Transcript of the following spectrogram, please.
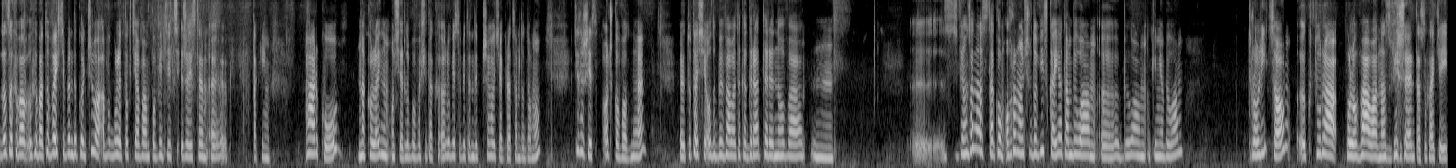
no co chyba, chyba to wejście będę kończyła, a w ogóle to chciałam Wam powiedzieć, że jestem e, w takim parku na kolejnym osiedlu, bo właśnie tak e, lubię sobie tędy przechodzić, jak wracam do domu, gdzie też jest oczko wodne. E, Tutaj się odbywała taka gra terenowa mm, e, związana z taką ochroną środowiska. Ja tam byłam, byłam, kim ja byłam? Trolicą, e, która polowała na zwierzęta, słuchajcie, i,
